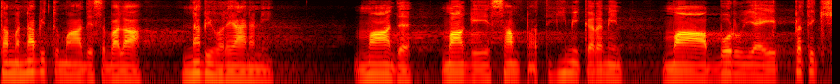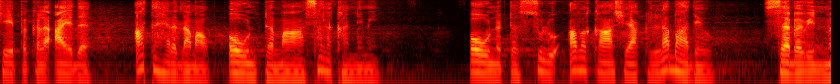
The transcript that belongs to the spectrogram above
තම නබිතුමා දෙස බලා නබිවරයානනි. මාද මාගේ සම්පත් හිමිකරමින් මා බොරු යැයි ප්‍රතික්ෂේප කළ අයද අතහැර දමව් ඔවුන්ට මා සලකන්නෙමි. ඔවුනට සුළු අවකාශයක් ලබාදෙව්. සැබවින්ම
